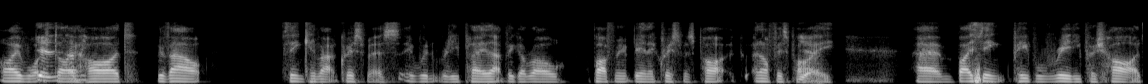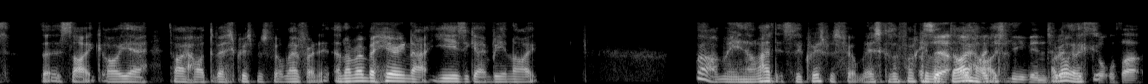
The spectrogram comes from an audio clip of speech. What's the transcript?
I watched Yeah, Die I mean- Hard without thinking about Christmas, it wouldn't really play that big a role, apart from it being a Christmas part, an office party. Um, but I think people really push hard that it's like, oh yeah, Die Hard, the best Christmas film ever. And, and I remember hearing that years ago and being like, well, I mean, I'll add it to the Christmas film list because I fucking love it. Die I, Hard. I just leave into I'm it gonna- sort of that.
